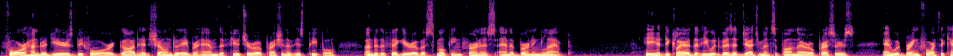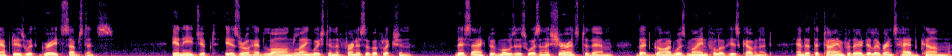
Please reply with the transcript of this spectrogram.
Four hundred years before, God had shown to Abraham the future oppression of his people under the figure of a smoking furnace and a burning lamp. He had declared that he would visit judgments upon their oppressors and would bring forth the captives with great substance. In Egypt, Israel had long languished in the furnace of affliction. This act of Moses was an assurance to them that God was mindful of his covenant and that the time for their deliverance had come.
